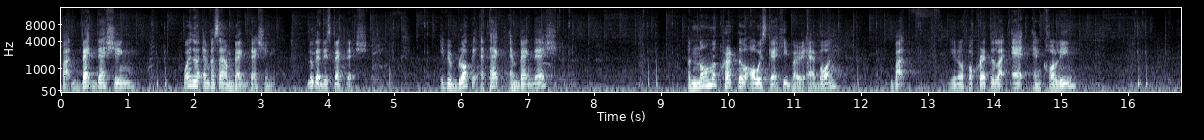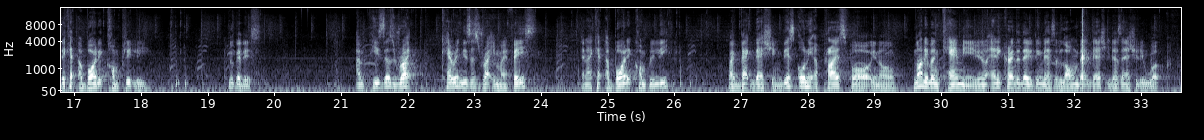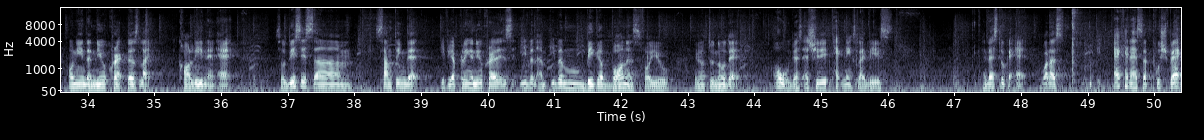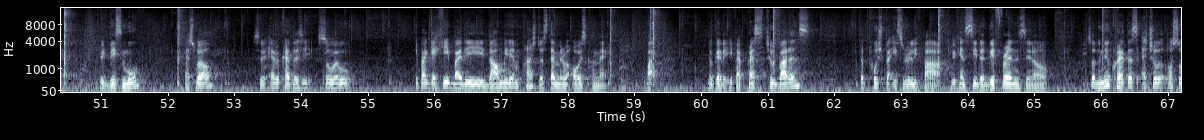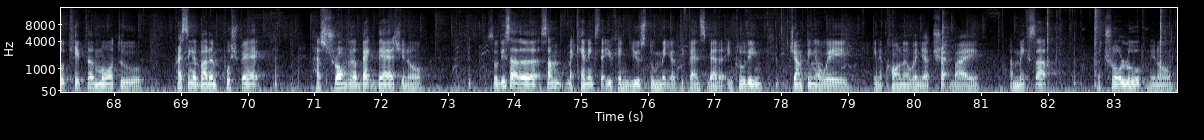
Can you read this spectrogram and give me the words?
But backdashing, why do I emphasize on backdashing? Look at this backdash. If you block the attack and backdash, a normal character will always get hit by your airborne, but you know, for character like Ed and Kolin, they can avoid it completely. Look at this. I'm, he's just right, Karin is just right in my face, and I can avoid it completely by backdashing. This only applies for, you know, not even Cammy, you know, any character that you think that has a long backdash, it doesn't actually work. Only in the new characters like Kolin and Ed. So this is um, something that if you're playing a new character, it's even an even bigger bonus for you, you know, to know that, oh, there's actually techniques like this. And let's look at Ed. What does Ed can has a pushback with this move as well. So every character, is so if I get hit by the down medium punch, the stamina always connect. But look at it, if I press two buttons, the pushback is really far. You can see the difference, you know. So the new characters actually also cater more to pressing a button pushback, has stronger backdash, you know. So these are the, some mechanics that you can use to make your defense better, including jumping away in a corner when you're trapped by a mix-up, a throw loop, you know.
